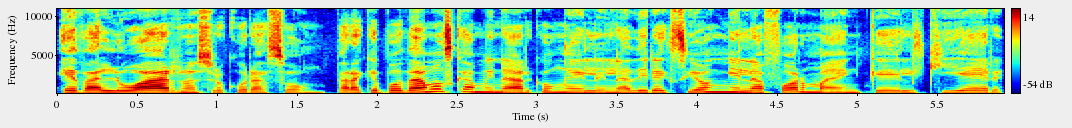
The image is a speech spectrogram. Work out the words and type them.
evaluar nuestro corazón para que podamos caminar con Él en la dirección y en la forma en que Él quiere.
